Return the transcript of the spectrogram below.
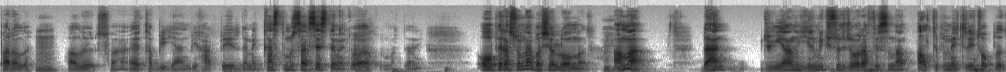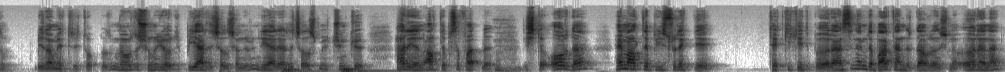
Paralı Hı hı. alıyoruz falan. E, tabii yani bir hardware demek. Customer success demek o kurmak demek. O operasyonlar başarılı olmadı. Ama ben dünyanın 20 küsur coğrafyasından altyapı metreyi topladım. Birametreyi topladım ve orada şunu gördük. Bir yerde çalışan ürün diğer yerde çalışmıyor. Çünkü her yerin altyapısı farklı. İşte orada hem altyapıyı sürekli tetkik edip öğrensin hem de bartender davranışını öğrenen,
